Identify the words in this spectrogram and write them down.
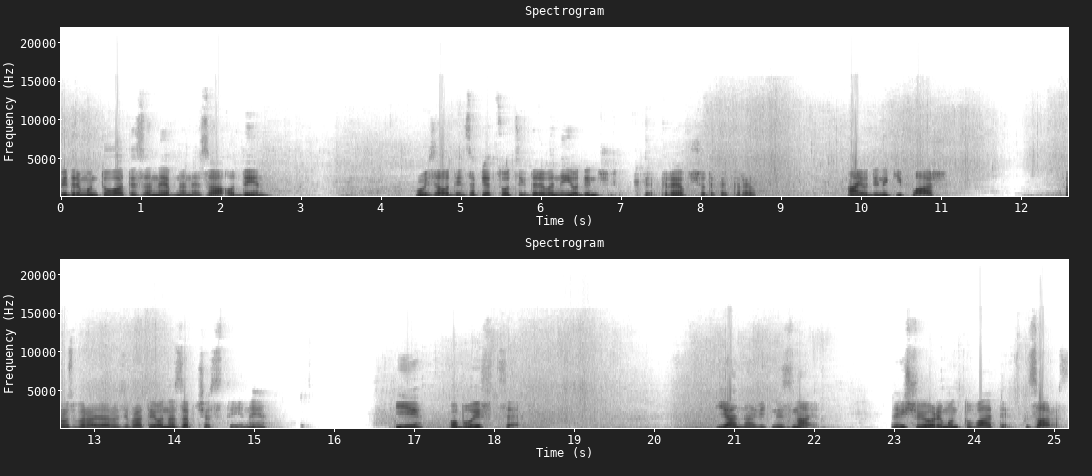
Відремонтувати занебнене за один. Ой, за один. За 500 цих деревини і один крев. Що таке крев? А, і один екіпаж. Розбира... Розібрати його на запчастини. І оближ це. Я навіть не знаю. Навіщо його ремонтувати зараз?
